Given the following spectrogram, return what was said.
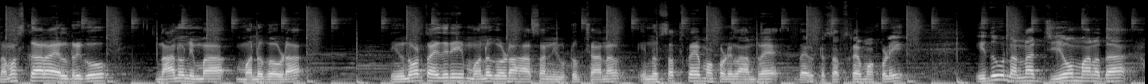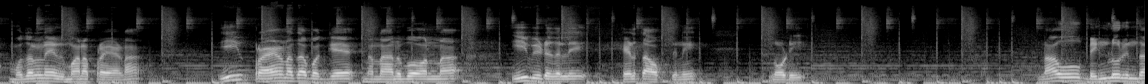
ನಮಸ್ಕಾರ ಎಲ್ರಿಗೂ. ನಾನು ನಿಮ್ಮ ಮನುಗೌಡ. ನೀವು ನೋಡ್ತಾ ಇದ್ದೀರಿ ಮನುಗೌಡ ಹಾಸನ್ ಯೂಟ್ಯೂಬ್ ಚಾನಲ್. ಇನ್ನು ಸಬ್ಸ್ಕ್ರೈಬ್ ಮಾಡ್ಕೊಂಡಿಲ್ಲ ಅಂದರೆ ದಯವಿಟ್ಟು ಸಬ್ಸ್ಕ್ರೈಬ್ ಮಾಡ್ಕೊಳ್ಳಿ. ಇದು ನನ್ನ ಜೀವಮಾನದ ಮೊದಲನೇ ವಿಮಾನ ಪ್ರಯಾಣ. ಈ ಪ್ರಯಾಣದ ಬಗ್ಗೆ ನನ್ನ ಅನುಭವವನ್ನು ಈ ವಿಡಿಯೋದಲ್ಲಿ ಹೇಳ್ತಾ ಹೋಗ್ತೀನಿ. ನೋಡಿ. ನಾವು ಬೆಂಗಳೂರಿಂದ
